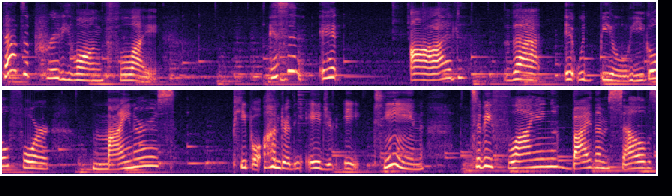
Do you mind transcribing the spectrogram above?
that's a pretty long flight. Isn't it odd that it would be legal for minors, people under the age of 18, to be flying by themselves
